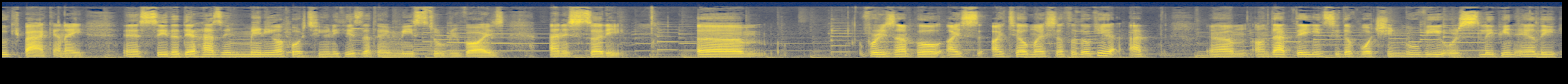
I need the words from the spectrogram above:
look back and i uh, see that there has been many opportunities that I missed to revise and study. Um, for example, I, I tell myself that okay, at um, on that day instead of watching movie or sleeping early,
